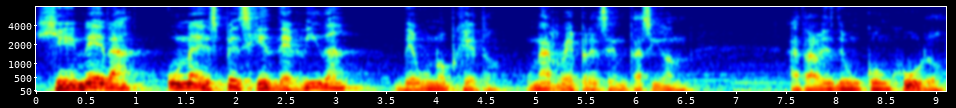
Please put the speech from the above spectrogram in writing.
genera una especie de vida de un objeto, una representación, a través de un conjuro,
